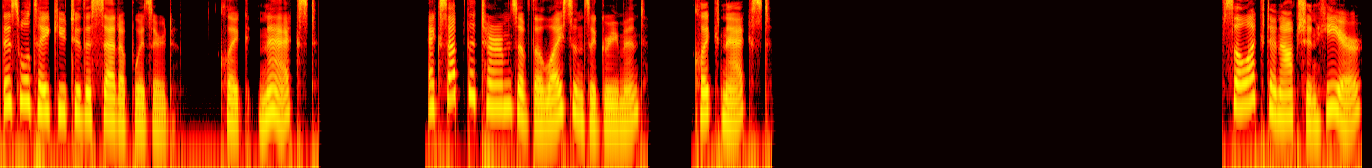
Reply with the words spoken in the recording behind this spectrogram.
This will take you to the Setup wizard. Click Next Accept the terms of the license agreement. Click Next. Select an option here.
